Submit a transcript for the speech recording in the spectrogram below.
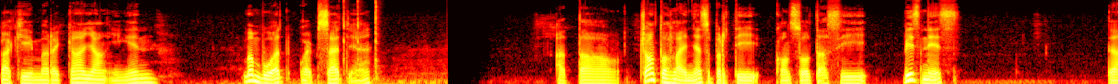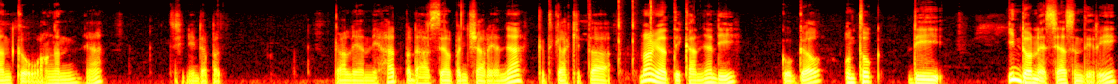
bagi mereka yang ingin membuat website ya. Atau contoh lainnya seperti konsultasi bisnis dan keuangan ya. Sini dapat kalian lihat pada hasil pencariannya ketika kita mengetikkannya di Google untuk di Indonesia sendiri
